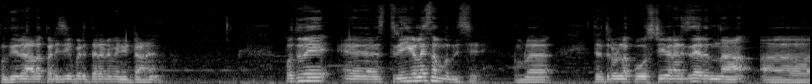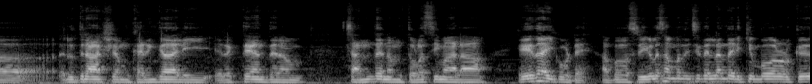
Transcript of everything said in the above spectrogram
പുതിയൊരാളെ പരിചയപ്പെടുത്തരാനും വേണ്ടിയിട്ടാണ്. പൊതുവെ സ്ത്രീകളെ സംബന്ധിച്ച് നമ്മൾ ഇത്തരത്തിലുള്ള പോസിറ്റീവ് എനർജി തരുന്ന രുദ്രാക്ഷം കരിങ്കാലി രക്തചന്ദനം ചന്ദനം തുളസിമാല ഏതായിക്കോട്ടെ. അപ്പോൾ സ്ത്രീകളെ സംബന്ധിച്ച് ഇതെല്ലാം ധരിക്കുമ്പോൾ അവർക്ക്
